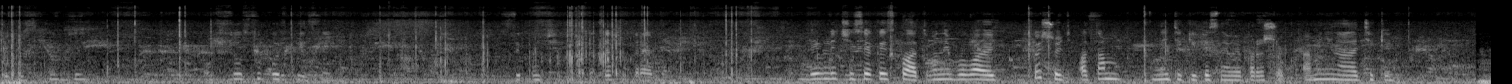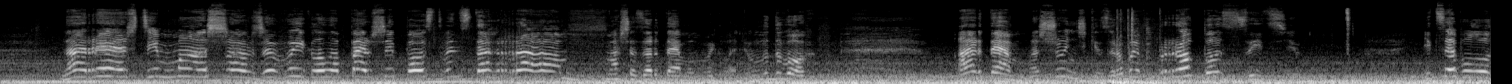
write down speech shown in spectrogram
Тут скільки. Все супер кисень. Сипучий. Це те, що треба. Дивлячись, який склад, вони бувають пишуть, а там не тільки кисневий порошок, а мені треба тільки. Нарешті Маша вже виклала перший пост в інстаграм. Маша з Артемом виклали вдвох. Артем Машунечки зробив пропозицію. І це було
